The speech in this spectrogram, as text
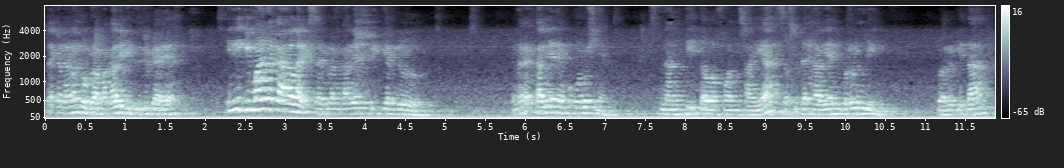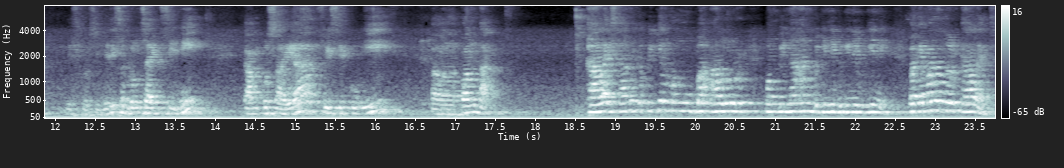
Saya kadang-kadang beberapa kali gitu juga ya. Ini gimana Kak Alex? Saya bilang kalian pikir dulu. Karena kan kalian yang pengurusnya. Nanti telepon saya sesudah kalian berunding. Baru kita diskusi. Jadi sebelum saya ke sini, kampus saya Fisip UI uh, kontak Kalex kami kepikir mengubah alur pembinaan begini begini begini. Bagaimana menurut Kalex?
